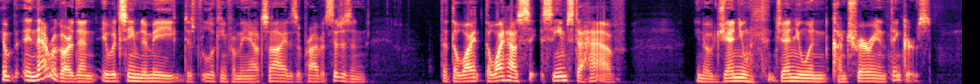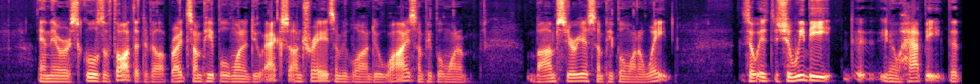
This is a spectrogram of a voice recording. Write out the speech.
In that regard, then, it would seem to me, just looking from the outside as a private citizen, that the White the White House seems to have, you know, genuine genuine contrarian thinkers, and there are schools of thought that develop. Right, some people want to do X on trade, some people want to do Y, some people want to bomb Syria, some people want to wait. So, it, should we be, you know, happy that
